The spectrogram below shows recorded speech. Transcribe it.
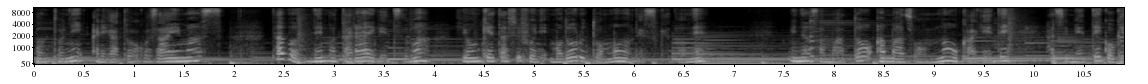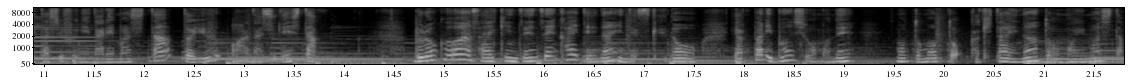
本当にありがとうございます。多分ねまた来月は4桁主婦に戻ると思うんですけどね。皆様と Amazon のおかげで初めて5桁主婦になれましたというお話でした。ブログは最近全然書いていないんですけどやっぱり文章もねもっともっと書きたいなと思いました。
